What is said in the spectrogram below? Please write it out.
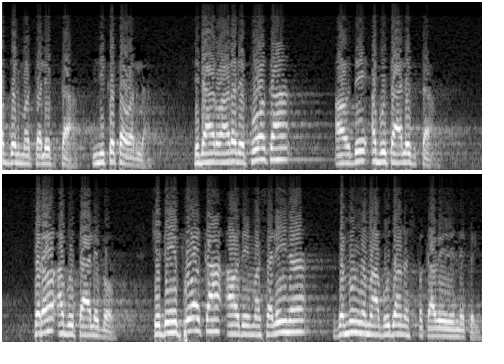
عبد المطلب ته نکته ورله چې دا ورواره د پوکا او د ابو طالب ته تر ابو طالب چې د پوکا او د مسلینا زمونږ معبودان سپکاوي نه کوي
